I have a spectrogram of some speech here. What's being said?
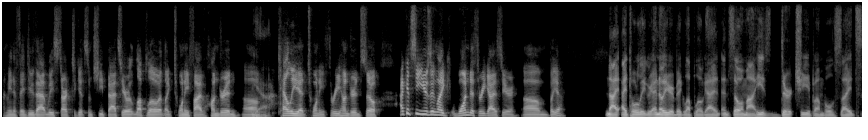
I mean, if they do that, we start to get some cheap bats here with Luplow at like twenty five hundred, um, yeah. Kelly at twenty three hundred. So I could see using like one to three guys here. Um, but yeah. No, I, I totally agree. I know you're a big Luplow guy, and so am I. He's dirt cheap on both sites.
